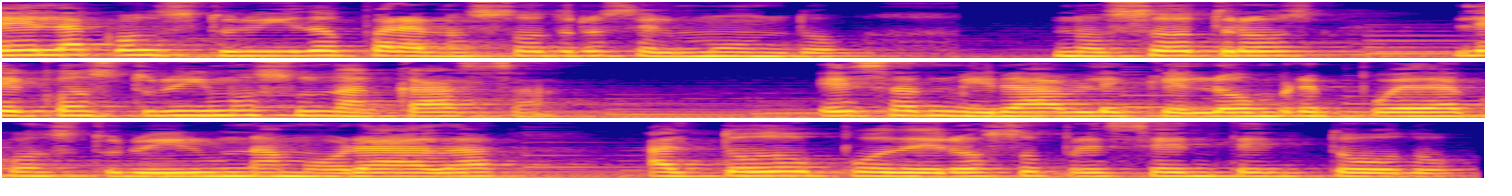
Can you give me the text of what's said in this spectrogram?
él ha construido para nosotros el mundo. Nosotros le construimos una casa. Es admirable que el hombre pueda construir una morada al Todopoderoso presente en todo,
